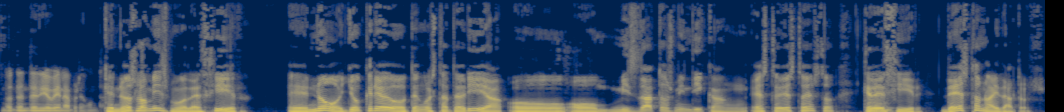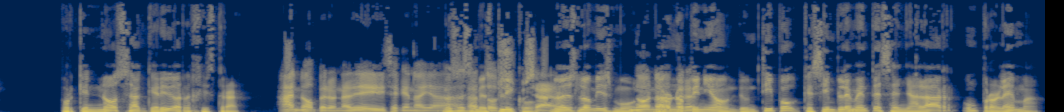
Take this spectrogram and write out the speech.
No te he entendido bien la pregunta. Que no es lo mismo decir, eh, no, yo creo, tengo esta teoría, o, o mis datos me indican esto y esto y esto, que decir, de esto no hay datos. Porque no se han querido registrar. Ah, no, pero nadie dice que no haya No sé si me explico. O sea, no es lo mismo no, no, dar una pero- opinión de un tipo que simplemente señalar un problema.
